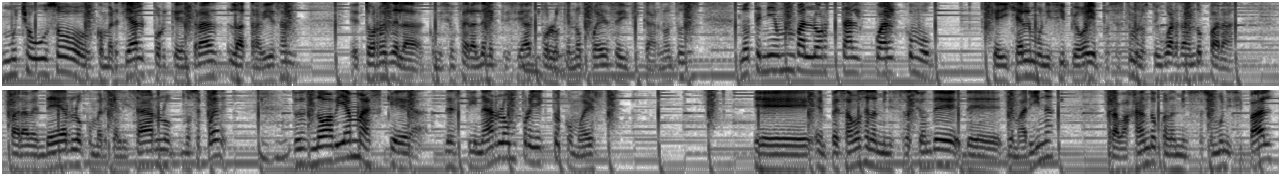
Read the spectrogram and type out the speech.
mucho uso comercial porque de entrada lo atraviesan eh, torres de la Comisión Federal de Electricidad, por lo que no puedes edificar, ¿no? Entonces, no tenía un valor tal cual como que dijera el municipio, oye, pues es que me lo estoy guardando para, para venderlo, comercializarlo, no se puede. Entonces, no había más que destinarlo a un proyecto como este. Eh, empezamos en la administración de, de Marina, trabajando con la administración municipal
